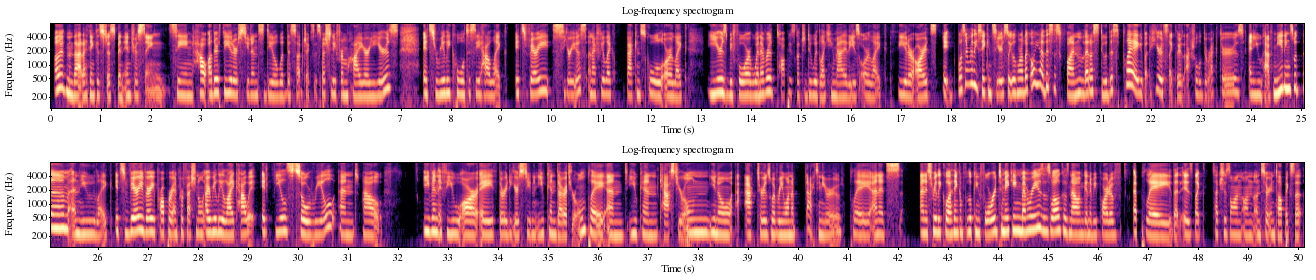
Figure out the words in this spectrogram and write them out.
other than that, I think it's just been interesting seeing how other theater students deal with the subjects, especially from higher years. It's really cool to see how, like, it's very serious. And I feel like back in school or like years before, whenever topics got to do with like humanities or like theater arts, it wasn't really taken seriously. It was more like, oh yeah, this is fun. Let us do this play. But here it's like there's actual directors and you have meetings with them and you like it's very, very proper and professional. I really like how it, it feels so real and how even if you are a third year student, you can direct your own play and you can cast your own, you know, actors, whoever you want to act in your play. And it's and it's really cool. I think I'm looking forward to making memories as well because now I'm going to be part of a play that is like touches on on, on certain topics that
